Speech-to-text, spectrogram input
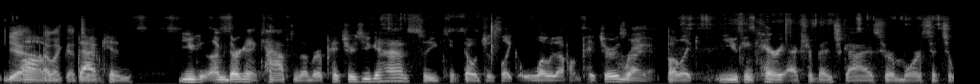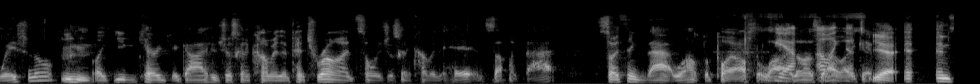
Yeah, I Um, like that, That too. can you can. I mean, they're going to cap the number of pitchers you can have, so you can't don't just like load up on pitchers. Right. But like you can carry extra bench guys who are more situational. Mhm. Like you can carry a guy who's just going to come in and pitch run, someone's just going to come in and hit and stuff like that. So I think that will help the playoffs a lot. Yeah, and honestly, I I like like, that it. Yeah, and, and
